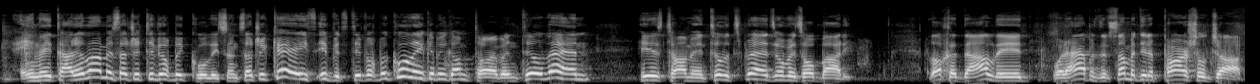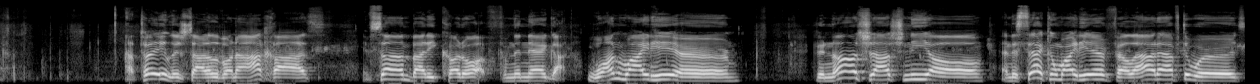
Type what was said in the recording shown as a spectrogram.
Such a tivach bekuli. So in such a case, if it's tivach bekuli, it can become tar. But until then, he is tummy until it spreads over his whole body. What happens if somebody did a partial job? If somebody cut off from the nega one white hair, and the second white hair fell out afterwards.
